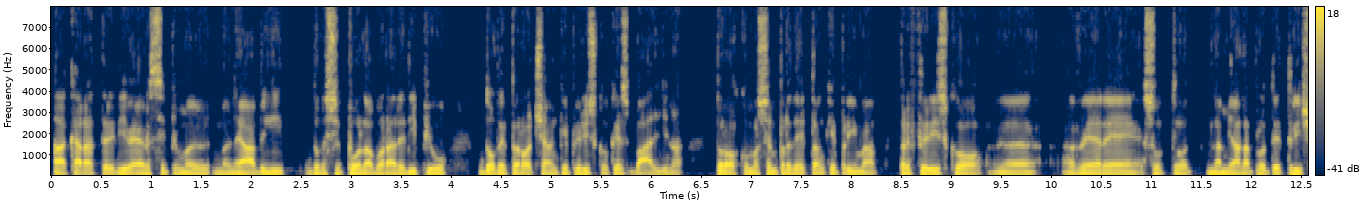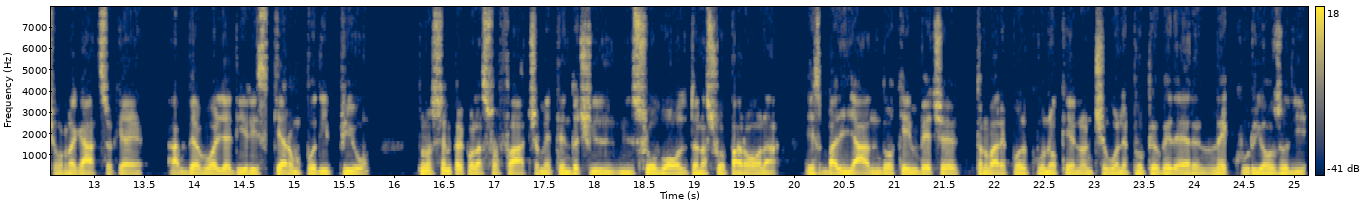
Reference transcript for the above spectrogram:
ha caratteri diversi, più maleabili, dove si può lavorare di più, dove però c'è anche più rischio che sbaglino. Però, come ho sempre detto anche prima, preferisco eh, avere sotto la mia ala protettrice un ragazzo che abbia voglia di rischiare un po' di più, però sempre con la sua faccia, mettendoci il, il suo volto la sua parola e sbagliando che invece trovare qualcuno che non ci vuole proprio vedere, non è curioso di,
